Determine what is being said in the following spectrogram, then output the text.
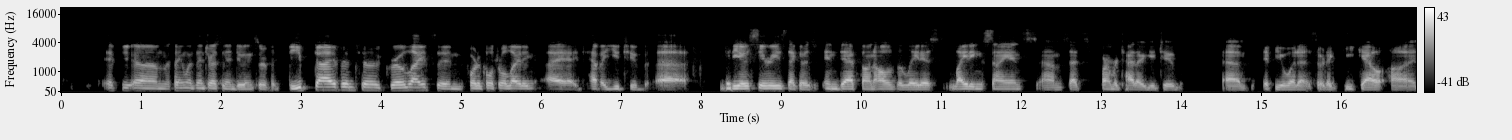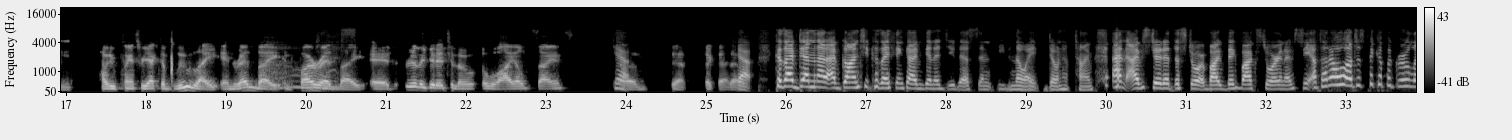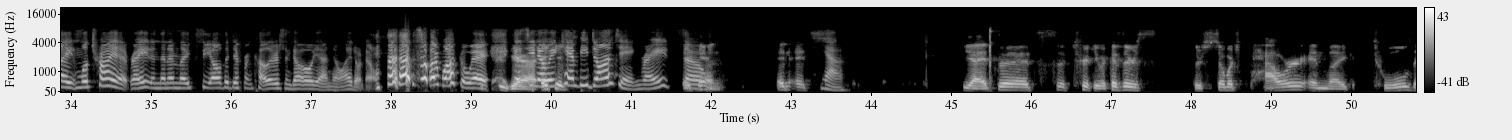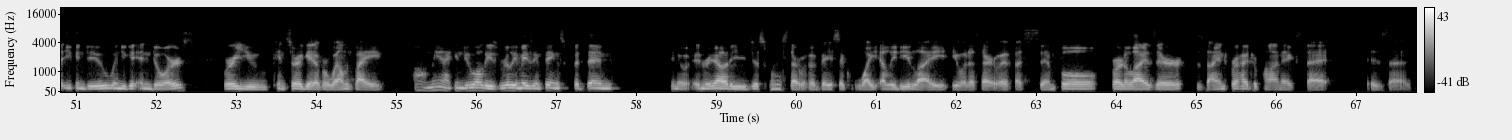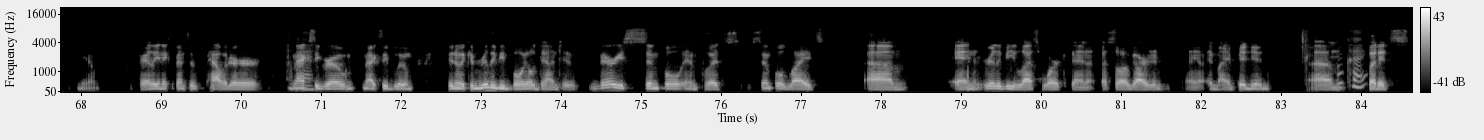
if you um if anyone's interested in doing sort of a deep dive into grow lights and horticultural lighting, I have a YouTube uh, video series that goes in depth on all of the latest lighting science. Um, so that's Farmer Tyler YouTube. Um, if you want to sort of geek out on how do plants react to blue light and red light and Oh, far red light and really get into the, the wild science. Yeah. Um, yeah, check that out. Yeah. because I've done that. I've gone to because I think I'm gonna do this, and even though I don't have time, and I've stood at the store, by big box store, and I've seen. I thought, oh, I'll just pick up a grow light and we'll try it, right? And then I'm like, see all the different colors and go, oh yeah, no, I don't know. so I walk away because Yeah, you know it, can- can be daunting, right? So it can. And it's yeah, yeah, it's uh, it's uh, tricky because there's there's so much power and like tools that you can do when you get indoors where you can sort of get overwhelmed by oh man, I can do all these really amazing things, but then you know, in reality, you just want to start with a basic white LED light. You want to start with a simple fertilizer designed for hydroponics that is, uh, you know, fairly inexpensive powder, Okay. Maxi Grow, Maxi Bloom. You know, it can really be boiled down to very simple inputs, simple lights, um, and really be less work than a soil garden, you know, in my opinion. Um, okay, but it's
